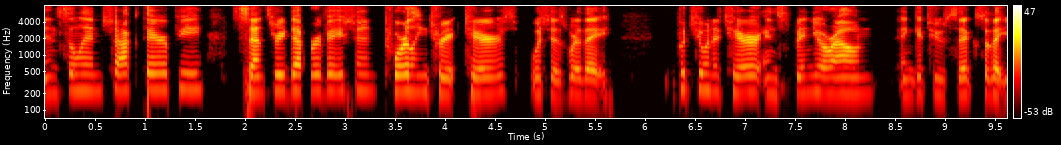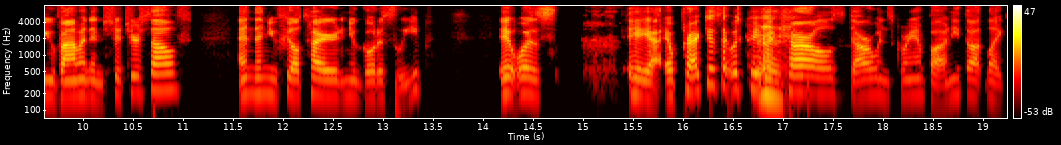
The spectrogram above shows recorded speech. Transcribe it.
insulin shock therapy, sensory deprivation, twirling tra- chairs, which is where they put you in a chair and spin you around and get you sick so that you vomit and shit yourself and then you feel tired and you go to sleep. It was a, a practice that was created by mm. Charles Darwin's grandpa. And he thought like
